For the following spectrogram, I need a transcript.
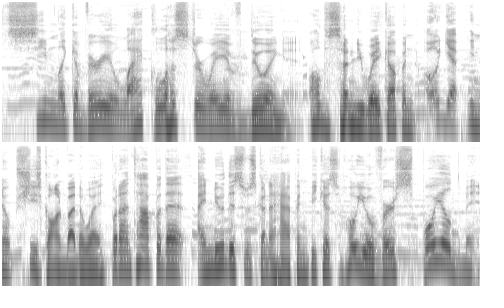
seemed like a very lackluster way of doing it. All of a sudden you wake up and, oh yep, you know, she's gone by the way. But on top of that, I knew this was gonna happen because Hoyoverse spoiled me.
